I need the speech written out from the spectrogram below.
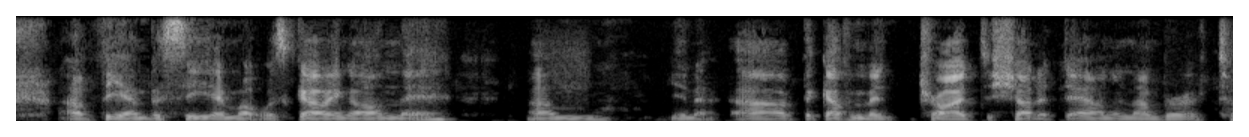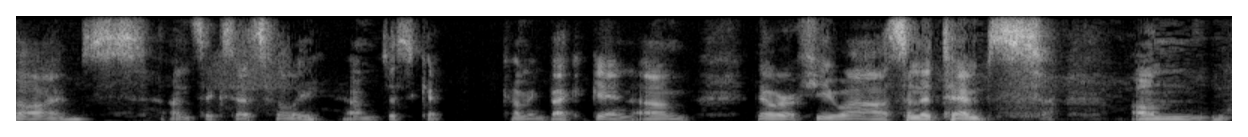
of the embassy and what was going on there. Um, you know, uh, the government tried to shut it down a number of times unsuccessfully. Um, just kept coming back again. Um, there were a few arson attempts on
